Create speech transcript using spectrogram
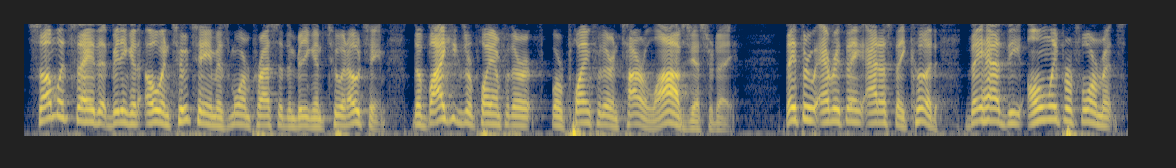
Some would say that beating an 0 2 team is more impressive than beating a 2 0 team. The Vikings were playing for their were playing for their entire lives yesterday. They threw everything at us they could. They had the only performance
